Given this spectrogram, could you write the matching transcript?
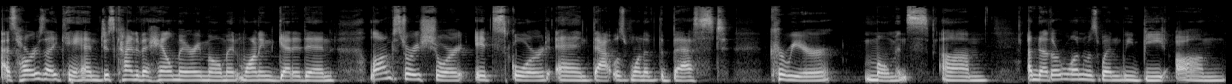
as hard as i can just kind of a hail mary moment wanting to get it in. Long story short it scored and that was one of the best career moments. Um, Another one was when we beat um,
